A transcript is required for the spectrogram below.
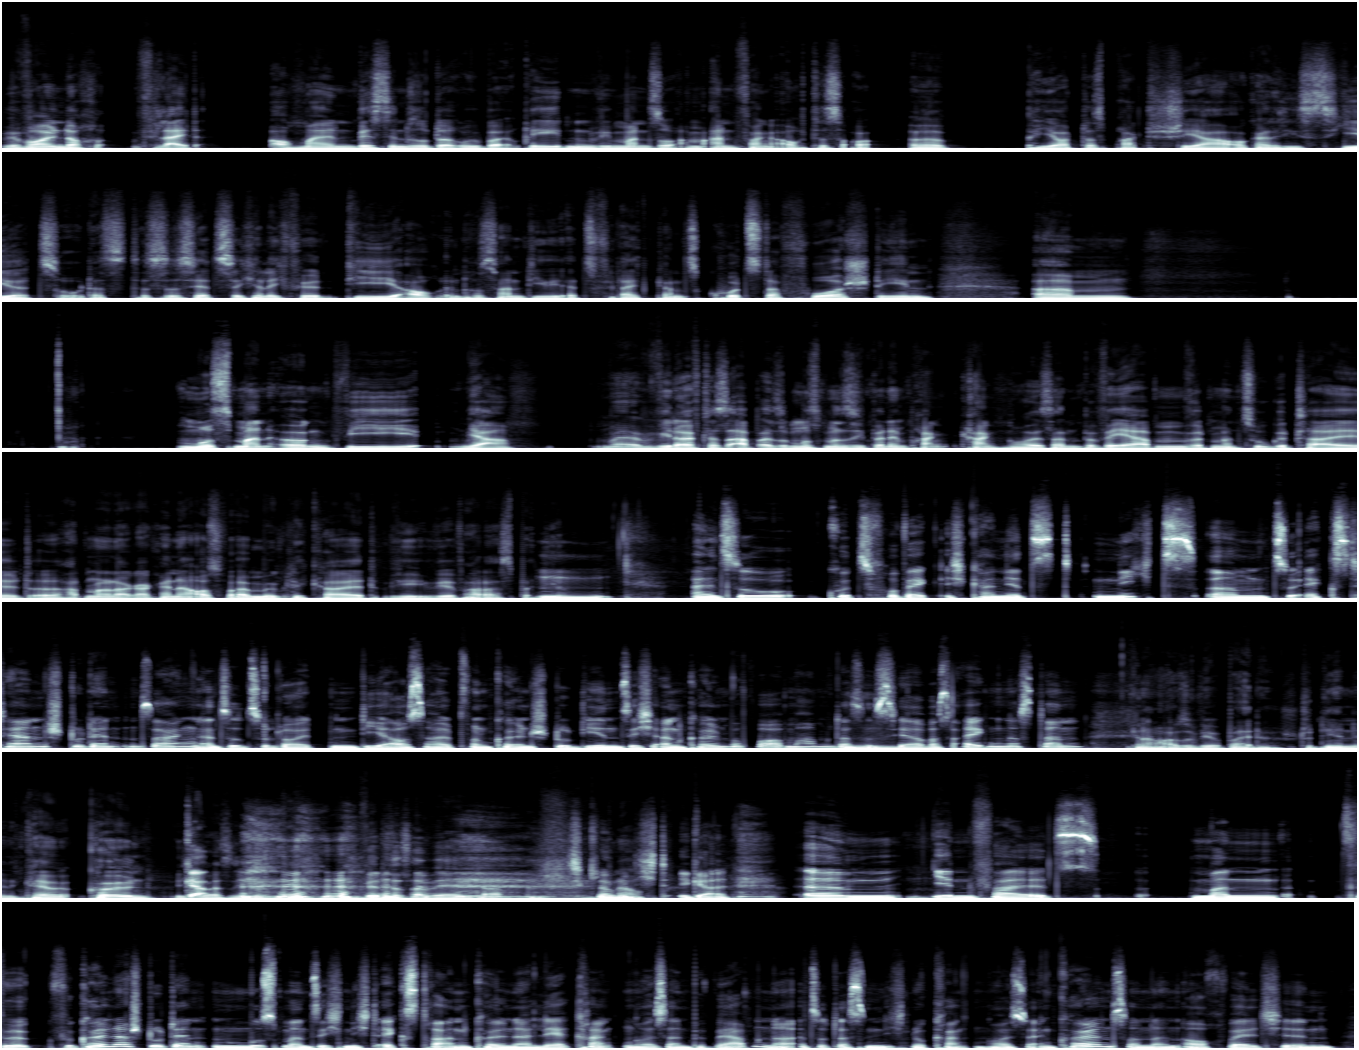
wir wollen doch vielleicht auch mal ein bisschen so darüber reden, wie man so am Anfang auch das äh, PJ, das praktische Jahr, organisiert. So, das, das ist jetzt sicherlich für die auch interessant, die jetzt vielleicht ganz kurz davor stehen. Ähm, muss man irgendwie, ja, wie läuft das ab? Also muss man sich bei den Krankenhäusern bewerben? Wird man zugeteilt? Äh, hat man da gar keine Auswahlmöglichkeit? Wie, wie war das bei dir? Mhm. Also kurz vorweg, ich kann jetzt nichts ähm, zu externen Studenten sagen, also zu Leuten, die außerhalb von Köln studieren, sich an Köln beworben haben. Das mhm. ist ja was Eigenes dann. Genau, also wir beide studieren in Köln. Ich ja. weiß nicht, ob wir das erwähnt haben. Ich glaube genau. nicht, egal. Ähm, jedenfalls man für, für Kölner Studenten muss man sich nicht extra an Kölner Lehrkrankenhäusern bewerben. Ne? Also das sind nicht nur Krankenhäuser in Köln, sondern auch welche in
